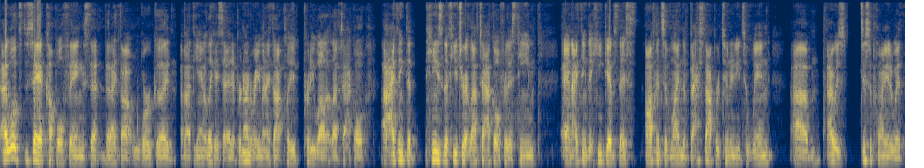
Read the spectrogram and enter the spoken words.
I will say a couple things that that I thought were good about the game. Like I said, Bernard Raimann, I thought played pretty well at left tackle. I think that he's the future at left tackle for this team, and I think that he gives this offensive line the best opportunity to win. Um, I was disappointed with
